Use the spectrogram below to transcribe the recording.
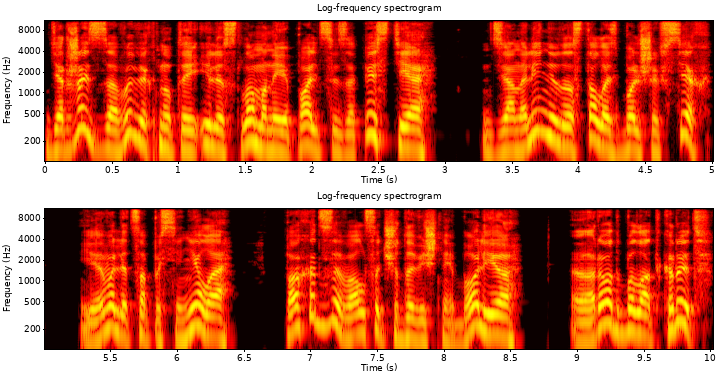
держась за вывихнутые или сломанные пальцы запястья. Дзян Линю досталось больше всех, его лицо посинело, пах отзывался чудовищной болью, рот был открыт,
